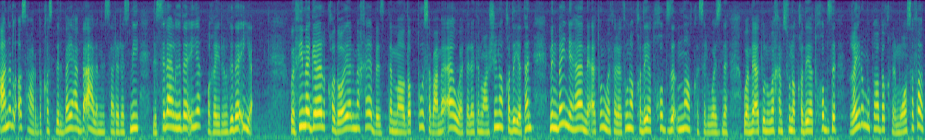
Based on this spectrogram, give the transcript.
عن الأسعار بقصد البيع بأعلى من السعر الرسمي للسلع الغذائية وغير الغذائية. وفي مجال قضايا المخابز تم ضبط 723 قضية من بينها 130 قضية خبز ناقص الوزن و150 قضية خبز غير مطابق للمواصفات.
